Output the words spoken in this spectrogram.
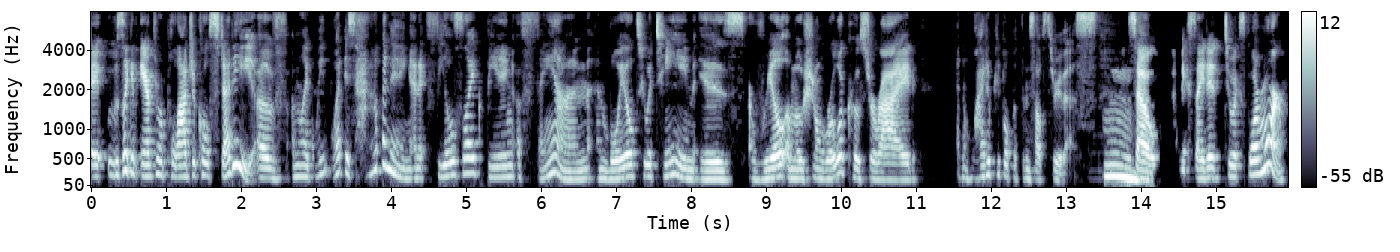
it was like an anthropological study of, I'm like, wait, what is happening? And it feels like being a fan and loyal to a team is a real emotional roller coaster ride and why do people put themselves through this? Mm. So I'm excited to explore more.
